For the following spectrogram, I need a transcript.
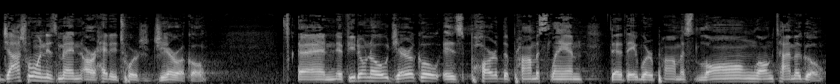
Joshua and his men are headed towards Jericho. And if you don't know, Jericho is part of the promised land that they were promised long, long time ago.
